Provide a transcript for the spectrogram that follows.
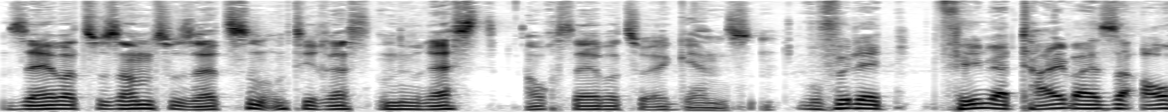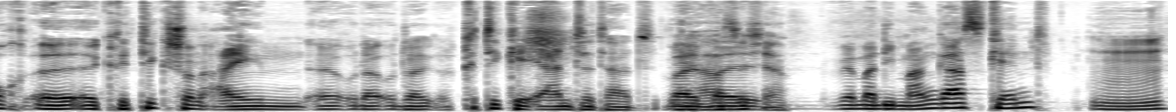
selber zusammenzusetzen und, die Rest, und den Rest auch selber zu ergänzen. Wofür der Film ja teilweise auch äh, Kritik schon ein äh, oder, oder Kritik geerntet hat. Weil, Ja, weil sicher. wenn man die Mangas kennt, Mhm.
